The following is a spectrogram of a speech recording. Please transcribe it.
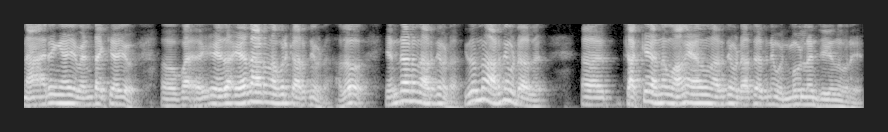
നാരങ്ങയോ വെണ്ടയ്ക്കായോ ഏതാ ഏതാണെന്ന് അവർക്ക് അറിഞ്ഞുവിടുക അതോ എന്താണെന്ന് അറിഞ്ഞുവിടുക ഇതൊന്നും അറിഞ്ഞുവിടാതെ ചക്കയാണെന്നോ മാങ്ങയാണെന്ന് അറിഞ്ഞുവിടാതെ അതിനെ ഉന്മൂലനം ചെയ്യുമെന്ന് പറയുക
